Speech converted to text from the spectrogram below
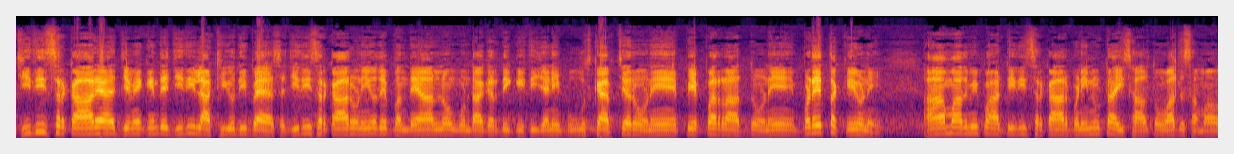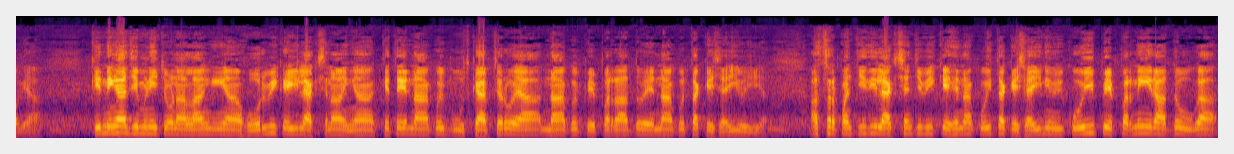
ਜਿਹਦੀ ਸਰਕਾਰ ਆ, ਜਿਵੇਂ ਕਹਿੰਦੇ ਜਿਹਦੀ ਲਾਠੀ ਉਹਦੀ ਭੈਸ ਜਿਹਦੀ ਸਰਕਾਰ ਹੋਣੀ ਉਹਦੇ ਬੰਦਿਆਂ ਵੱਲੋਂ ਗੁੰਡਾਗਰਦੀ ਕੀਤੀ ਜਾਣੀ ਬੂਸ ਕੈਪਚਰ ਹੋਣੇ ਪੇਪਰ ਰੱਦ ਹੋਣੇ, ਬੜੇ ਧੱਕੇ ਹੋਣੇ। ਆਮ ਆਦਮੀ ਪਾਰਟੀ ਦੀ ਸਰਕਾਰ ਬਣੀ ਨੂੰ 2.5 ਸਾਲ ਤੋਂ ਵੱਧ ਸਮਾਂ ਹੋ ਗਿਆ। ਕਿੰਨੀਆਂ ਜਿਮਣੀ ਚੋਣਾਂ ਲੰਘ ਗਈਆਂ, ਹੋਰ ਵੀ ਕਈ ਇਲੈਕਸ਼ਨਾਂ ਹੋਈਆਂ, ਕਿਤੇ ਨਾ ਕੋਈ ਬੂਥ ਕੈਪਚਰ ਹੋਇਆ, ਨਾ ਕੋਈ ਪੇਪਰ ਰੱਦ ਹੋਏ, ਨਾ ਕੋਈ ਧੱਕੇਸ਼ਾਹੀ ਹੋਈ ਆ। ਆ ਸਰਪੰਚੀ ਦੀ ਇਲੈਕਸ਼ਨ 'ਚ ਵੀ ਕਿਸੇ ਨਾਲ ਕੋਈ ਧੱਕੇਸ਼ਾਹੀ ਨਹੀਂ ਹੋਈ, ਕੋਈ ਪੇਪਰ ਨਹੀਂ ਰੱਦ ਹੋਊਗਾ,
